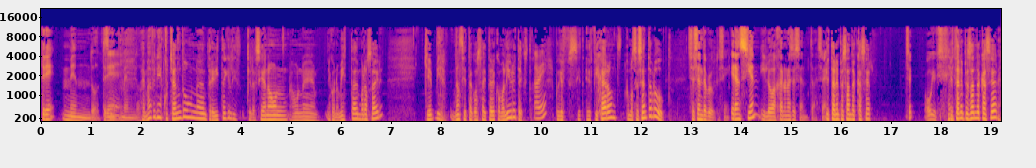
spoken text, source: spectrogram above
Tremendo, tremendo. Además venía escuchando una entrevista que le, que le hacían a un, a un eh, economista en Buenos Aires, que mira, no sé esta cosa de historias como libro y texto, A ver. porque eh, fijaron como 60 productos 60 productos, sí. Eran 100 y lo bajaron a 60. Sí, que están empezando a escasear. Sí, obvio que sí. Están empezando a escasear,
